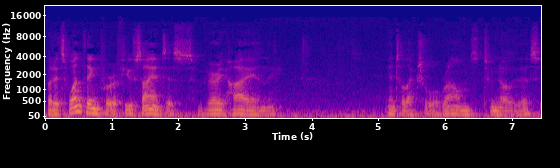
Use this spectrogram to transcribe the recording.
But it's one thing for a few scientists very high in the intellectual realms to know this,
